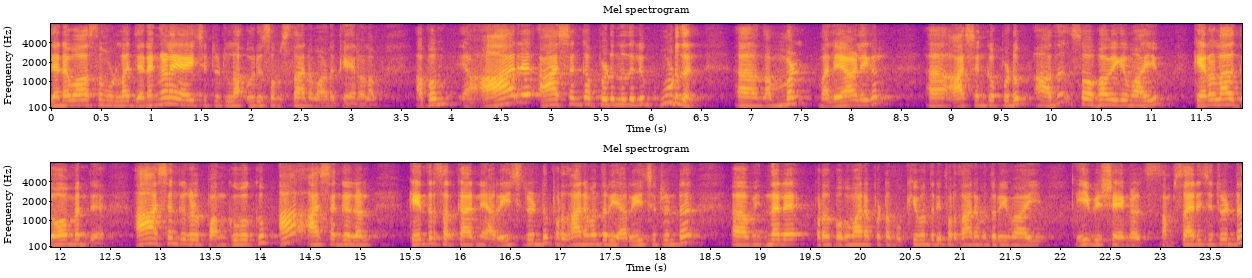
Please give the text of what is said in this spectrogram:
ജനവാസമുള്ള ജനങ്ങളെ അയച്ചിട്ടുള്ള ഒരു സംസ്ഥാനമാണ് കേരളം. അപ്പം ആര് ആശങ്കപ്പെടുന്നതിലും കൂടുതൽ നമ്മൾ മലയാളികൾ ആശങ്കപ്പെടും. അത് സ്വാഭാവികമായും കേരള ഗവൺമെന്റ് ആ ആശങ്കകൾ പങ്കുവെക്കും. ആ ആശങ്കകൾ കേന്ദ്ര സർക്കാരിനെ അറിയിച്ചിട്ടുണ്ട് പ്രധാനമന്ത്രിയെ അറിയിച്ചിട്ടുണ്ട്. ഇന്നലെ ബഹുമാനപ്പെട്ട മുഖ്യമന്ത്രി പ്രധാനമന്ത്രിയുമായി ഈ വിഷയങ്ങൾ സംസാരിച്ചിട്ടുണ്ട്.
